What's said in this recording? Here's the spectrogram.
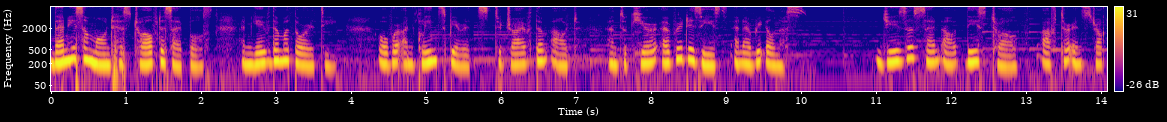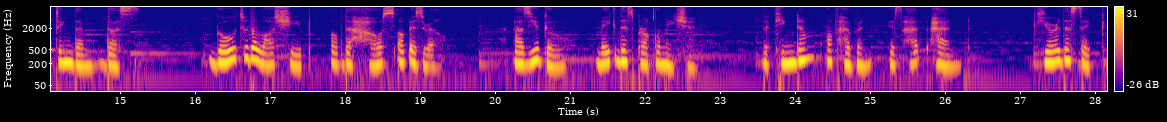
Then he summoned his twelve disciples and gave them authority over unclean spirits to drive them out and to cure every disease and every illness. Jesus sent out these twelve after instructing them thus Go to the lost sheep of the house of Israel. As you go, make this proclamation The kingdom of heaven is at hand. Cure the sick,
